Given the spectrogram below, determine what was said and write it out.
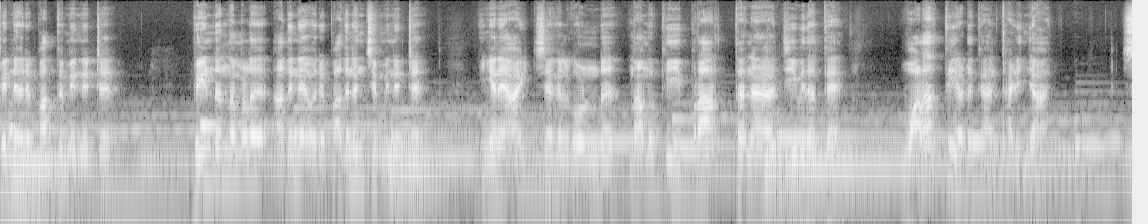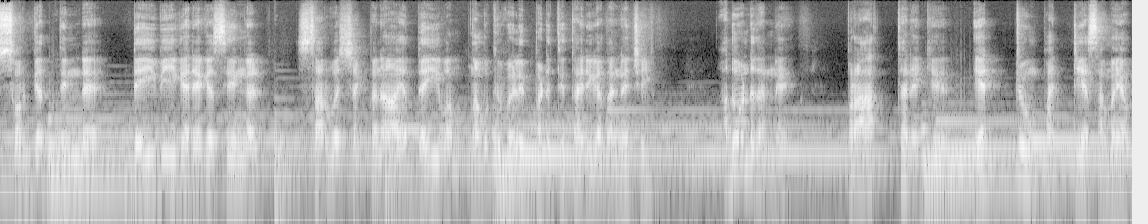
പിന്നെ ഒരു പത്ത് മിനിറ്റ് വീണ്ടും നമ്മൾ അതിനെ ഒരു പതിനഞ്ച് മിനിറ്റ് ഇങ്ങനെ ആഴ്ചകൾ കൊണ്ട് നമുക്ക് ഈ പ്രാർത്ഥന ജീവിതത്തെ വളർത്തിയെടുക്കാൻ കഴിഞ്ഞാൽ സ്വർഗത്തിന്റെ ദൈവീക രഹസ്യങ്ങൾ സർവശക്തനായ ദൈവം നമുക്ക് വെളിപ്പെടുത്തി തരിക തന്നെ ചെയ്യും. അതുകൊണ്ട് തന്നെ പ്രാർത്ഥനയ്ക്ക് ഏറ്റവും പറ്റിയ സമയം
